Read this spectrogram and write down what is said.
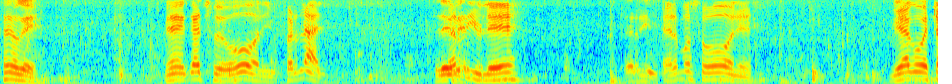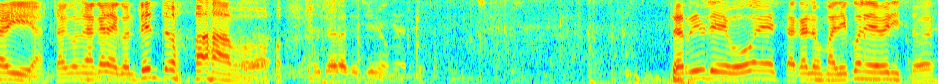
¿Sabes lo que es? Mirá el cacho de bobón, infernal. Terrible, eh. Terrible. Hermosos bobones. Mirá cómo está guía. Está con una cara de contento. Vamos. Muchas gracias, chino. Terrible de bobones acá en los malecones de Berizo, eh.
